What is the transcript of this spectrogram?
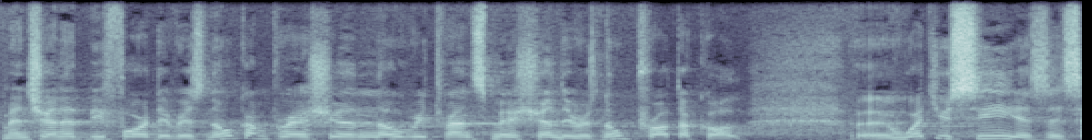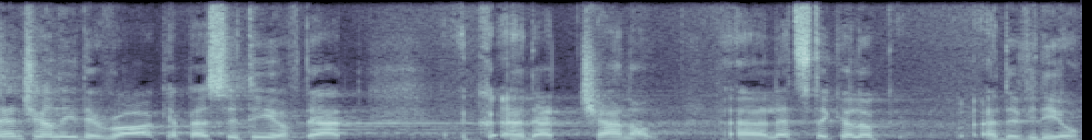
mentioned it before, there is no compression, no retransmission, there is no protocol. Uh, what you see is essentially the raw capacity of that, uh, that channel. Uh, let's take a look at the video.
